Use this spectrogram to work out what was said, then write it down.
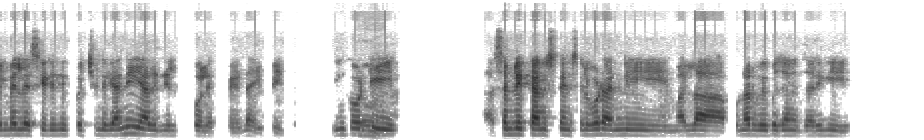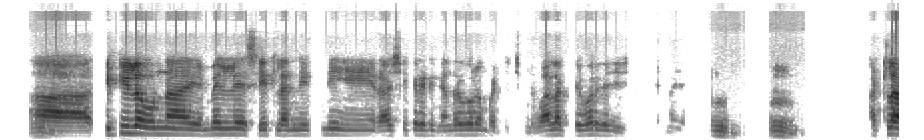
ఎమ్మెల్యే సీట్ దిక్కొచ్చిండు గానీ అది నిలుపుకోలేకపోయిండు అయిపోయింది. ఇంకోటి. అసెంబ్లీ కాన్స్టిట్యుయెన్సీలు కూడా అన్నీ మళ్ళా పునర్విభజన జరిగి. ఆహ్, సిటీలో ఉన్న ఎమ్మెల్యే సీట్లన్నిటిని రాజశేఖర రెడ్డి గందరగోళం పట్టించిండు. వాళ్ళకి ఫేవర్‌గా చేసిండు ఎమ్మెల్యే. అట్లా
